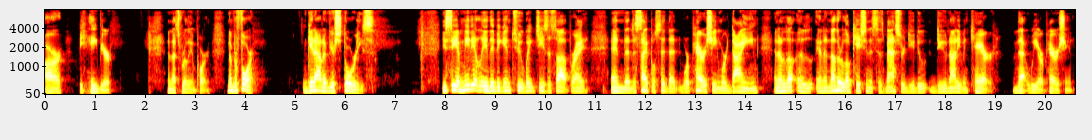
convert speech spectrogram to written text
our behavior. And that's really important. Number four, get out of your stories. You see, immediately they begin to wake Jesus up, right? And the disciples said that we're perishing, we're dying. And in another location, it says, Master, do you, do, do you not even care that we are perishing?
